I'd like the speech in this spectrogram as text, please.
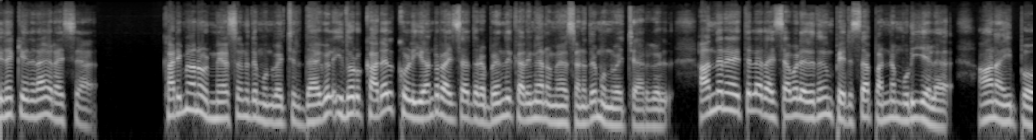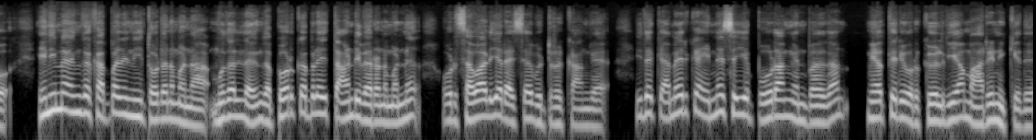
இதற்கு எதிராக ரஷ்யா கடுமையான ஒரு விமர்சனத்தை முன் வச்சிருந்தார்கள். இது ஒரு கடல் கொழியான்ற ரைசா தரப்பிலிருந்து கடுமையான விமர்சனத்தை முன் வச்சார்கள். அந்த நேரத்தில் ரைசாவில் எதுவும் பெருசாக பண்ண முடியலை. ஆனால் இப்போ இனிமேல் எங்கள் கப்பலை நீ தொடணும்னா முதல்ல எங்கள் போர்க்கப்பலை தாண்டி வரணும்னு ஒரு சவாலியை ரைசா விட்டுருக்காங்க. இதுக்கு அமெரிக்கா என்ன செய்ய போகிறாங்க என்பதுதான் மிகப்பெரிய ஒரு கேள்வியாக மாறி நிற்கிது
